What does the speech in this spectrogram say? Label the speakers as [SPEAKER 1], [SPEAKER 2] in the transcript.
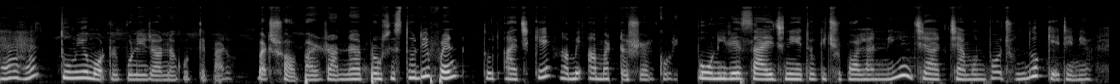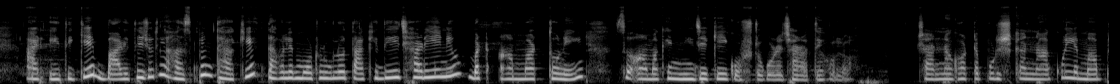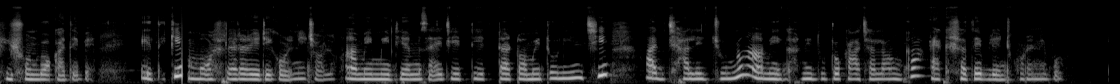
[SPEAKER 1] হ্যাঁ হ্যাঁ। তুমিও মটর পনির রান্না করতে পারো। বাট সবার রান্নার প্রসেস তো ডিফারেন্ট তো আজকে আমি আমারটা শেয়ার করি। পনিরের সাইজ নিয়ে তো কিছু বলার নেই। যার যেমন পছন্দ কেটে নেও। আর এদিকে বাড়িতে যদি হাজব্যান্ড থাকে, তাহলে মটরগুলো তাকে দিয়ে ছাড়িয়ে নিও। বাট আমার তো নেই। সো আমাকে নিজেকেই কষ্ট করে ছাড়াতে হলো। রান্নাঘরটা পরিষ্কার না করলে মা ভীষণ বকা দেবে। এদিকে মশলাটা রেডি করে নিই চলো। আমি মিডিয়াম সাইজের দেড়টা টমেটো নিয়েছি, আর ঝালের জন্য আমি এখানে দুটো কাঁচা লঙ্কা একসাথে ব্লেন্ড করে নেব।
